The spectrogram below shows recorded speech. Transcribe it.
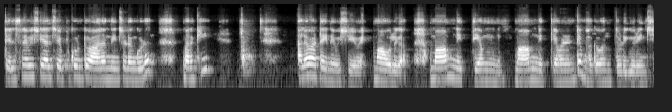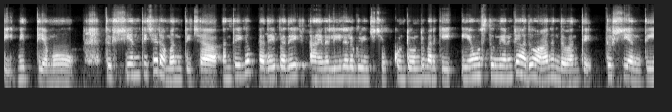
తెలిసిన విషయాలు చెప్పుకుంటూ ఆనందించడం కూడా మనకి అలవాటైన విషయమే మామూలుగా. మాం నిత్యం మాం నిత్యం అంటే భగవంతుడి గురించి. నిత్యము. తుష్యంతి చ రమంతి చ. అంతేగా పదే పదే ఆయన లీలల గురించి చెప్పుకుంటూ ఉంటే మనకి ఏమొస్తుంది అంటే అదో ఆనందం అంతే. తుష్యంతి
